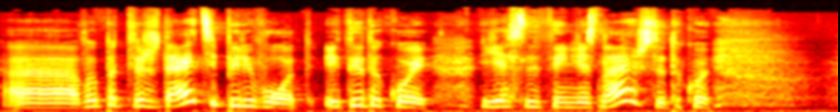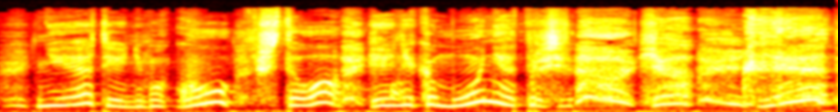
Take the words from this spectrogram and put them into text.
«А, вы подтверждаете перевод? И ты такой, если ты не знаешь, ты такой, нет, я не могу, что? Я никому не отправляю. Я, нет.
